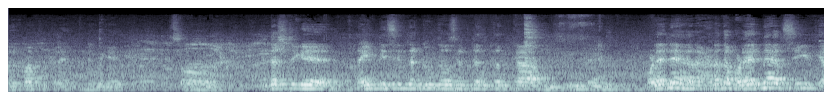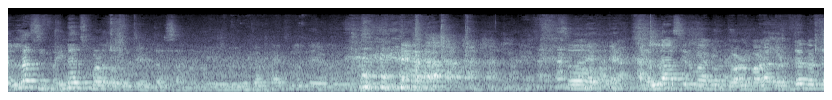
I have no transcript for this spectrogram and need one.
ನಿರ್ಮಾಪಕರೇ ನಿಮಗೆ. ಸೊ ಇಂಡಸ್ಟ್ರಿಗೆ ನೈಂಟೀಸಿಂದ ಟೂ ತೌಸಂಡ್ ಟೆನ್ ತನಕ ಹೊಳೆನೇ ಹಣದ ಹೊಳೆಯನ್ನೇ ಹರಿಸಿ ಎಲ್ಲ ಫೈನಾನ್ಸ್ ಮಾಡೋದು ಅಂತ ಹೇಳ್ತಾರೆ ಸರ್ ಸೊ ಎಲ್ಲ ಸಿನಿಮಾಗಳು ದೊಡ್ಡ ಬಹಳ ದೊಡ್ಡ ದೊಡ್ಡ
